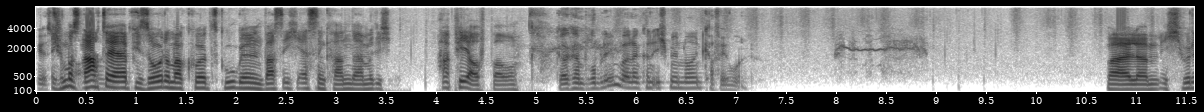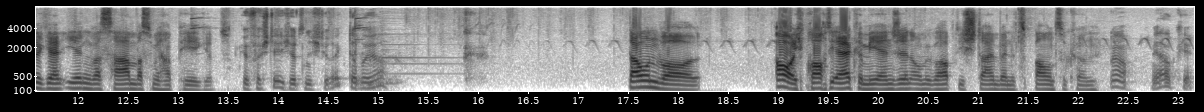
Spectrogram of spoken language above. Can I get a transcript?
Ich muss nach der Episode mal kurz googeln, was ich essen kann, damit ich HP aufbaue. Gar kein Problem, weil dann kann ich mir einen neuen Kaffee holen. Weil ähm, ich würde gern irgendwas haben, was mir HP gibt. Ja, verstehe ich jetzt nicht direkt, aber ja. Downwall. Oh, ich brauche die Alchemy Engine, um überhaupt die Steinwände bauen zu können. Ja, ja, okay.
